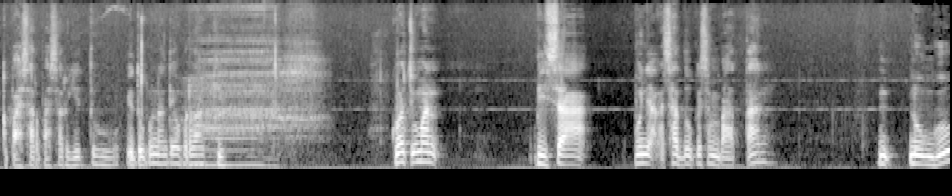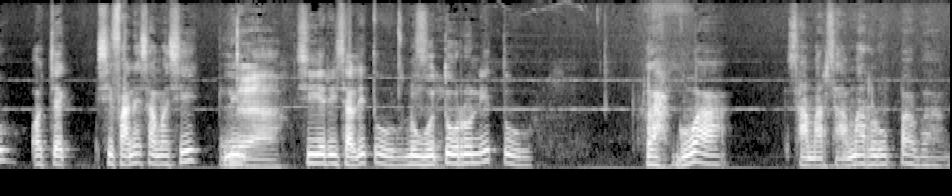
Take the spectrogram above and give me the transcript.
ke pasar-pasar gitu. Itu pun nanti oper lagi. Gue cuman bisa punya satu kesempatan nunggu ojek si Vane sama si Lim- Udah. si Rizal itu. Nunggu turun itu. Lah gua samar-samar lupa bang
